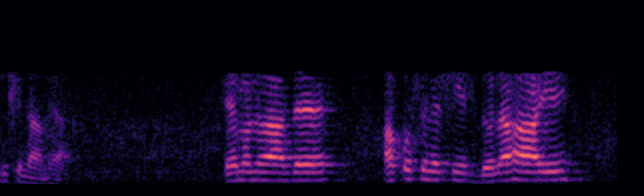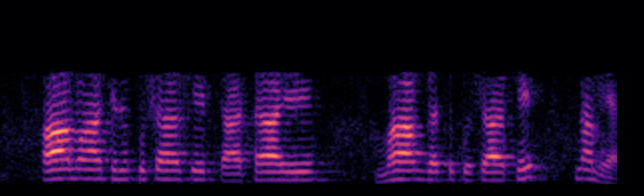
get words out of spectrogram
29ක් එමනවාද අකුසල සිත් 12යි කාමාචර කුසල සිත් 8යි මාර්ගත කුසල සිත් 9යි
